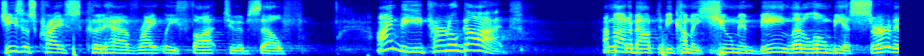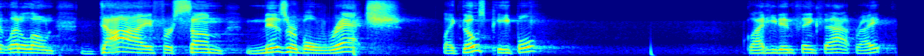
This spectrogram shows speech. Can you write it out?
Jesus Christ could have rightly thought to himself, I'm the eternal God. I'm not about to become a human being, let alone be a servant, let alone die for some miserable wretch like those people. Glad he didn't think that, right?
